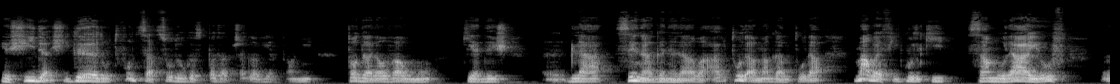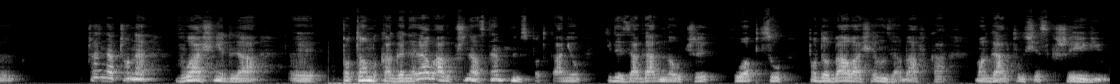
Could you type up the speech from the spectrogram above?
Yoshida Shigeru, twórca cudu gospodarczego w Japonii, podarował mu kiedyś dla syna generała Artura MacArthura małe figurki samurajów, e, przeznaczone właśnie dla e, potomka generała, przy następnym spotkaniu, kiedy zagadnął, czy chłopcu podobała się zabawka, MacArthur się skrzywił.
